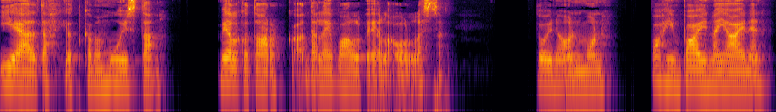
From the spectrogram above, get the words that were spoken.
iältä, jotka mä muistan melko tarkkaan tällä valveella ollessa. Toinen on mun pahin painajainen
